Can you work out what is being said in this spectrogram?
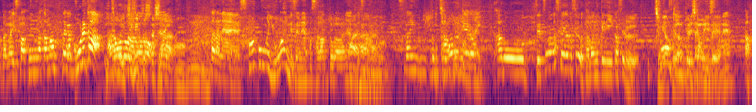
お互いスパコンが溜まったがこれかなるほど1ヒットしかしない。うん。ただねスパコンが弱いんですよね。やっぱサガット側ね。秋田さん、はい。はいはい使いないあの絶妙な使い方すれば玉抜けに活かせる超組み合わせ近距離しか無理ですよね。あ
